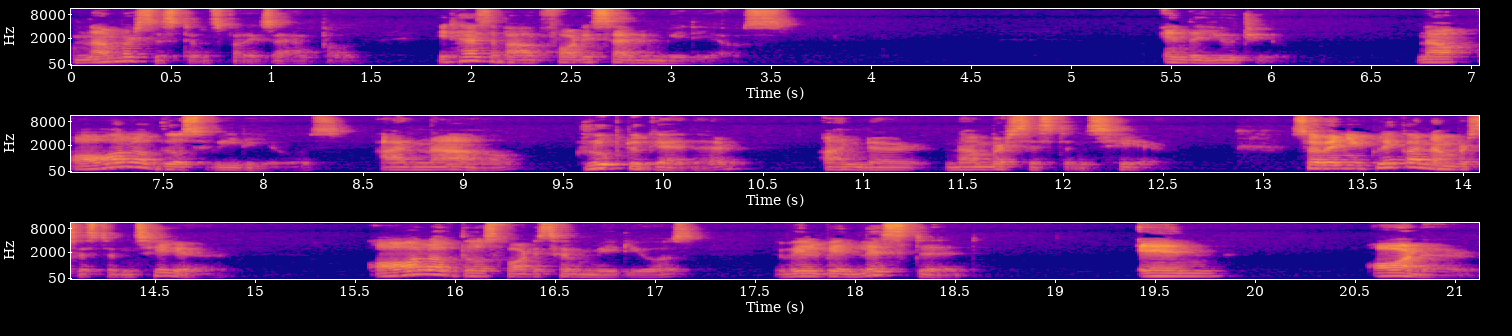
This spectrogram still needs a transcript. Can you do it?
number systems, for example, it has about 47 videos in the YouTube. Now, all of those videos are now grouped together under number systems here. So when you click on number systems here, all of those 47 videos will be listed in order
